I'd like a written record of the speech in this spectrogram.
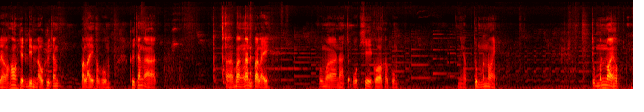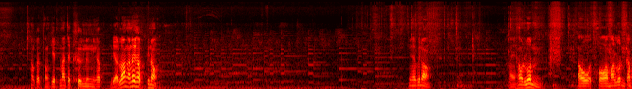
แล้วเฮาเฮ็ดลิ้นเอาคือจังปลาไหลครับผม คือจังอ่าอ่าบางลั่นปลาไหลผมว่าน่าจะโอเคก็ครับผมนี่ครับตุ่มมันหน่อย ตุ่มมันหน่อยครับเท่ากับต้องเฮ็ดมาจะครึ่องหนึงนี่ครับเดี๋ยวลองกันเลยครับพี่น้องนี่ครับพี่น้องให้เฮาล่นเอาทอมาล่นกับ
